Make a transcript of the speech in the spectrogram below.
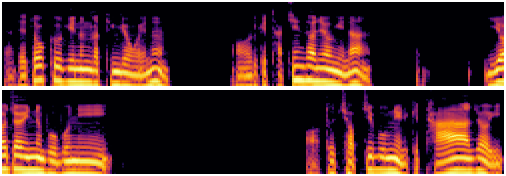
자, 네트워크 기능 같은 경우에는 어, 이렇게 닫힌 선형이나 이어져 있는 부분이 어, 두 접지 부분이 이렇게 닿아져 있,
